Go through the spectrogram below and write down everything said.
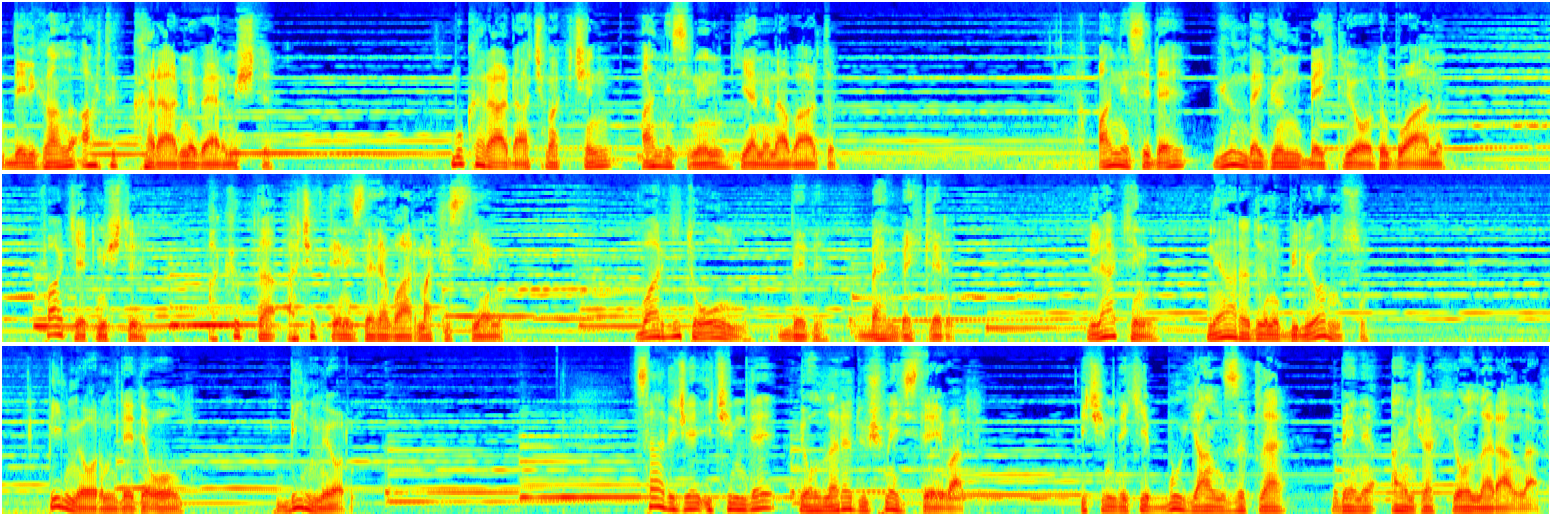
Delikanlı artık kararını vermişti. Bu kararını açmak için annesinin yanına vardı. Annesi de gün be gün bekliyordu bu anı. Fark etmişti akıp da açık denizlere varmak isteyeni. Var git oğul dedi ben beklerim. Lakin ne aradığını biliyor musun? Bilmiyorum dedi oğul. Bilmiyorum. Sadece içimde yollara düşme isteği var. İçimdeki bu yalnızlıkla beni ancak yollar anlar.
